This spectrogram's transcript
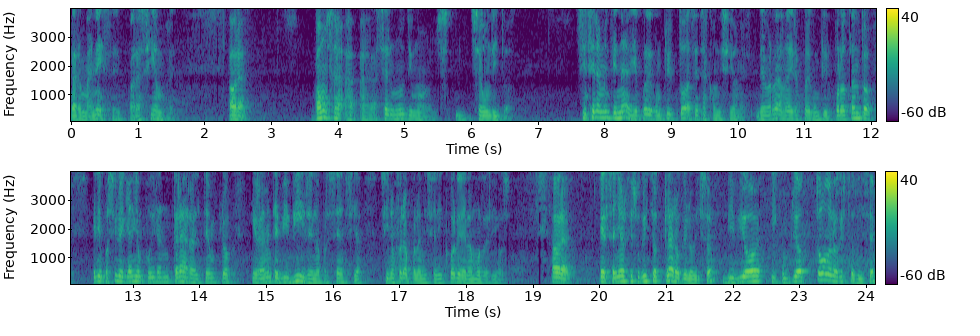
permanece para siempre. Ahora, vamos a, hacer un último segundito. Sinceramente nadie puede cumplir todas estas condiciones, de verdad nadie las puede cumplir. Por lo tanto, era imposible que alguien pudiera entrar al templo y realmente vivir en la presencia si no fuera por la misericordia y el amor de Dios. Ahora, el Señor Jesucristo claro que lo hizo, vivió y cumplió todo lo que esto dice.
